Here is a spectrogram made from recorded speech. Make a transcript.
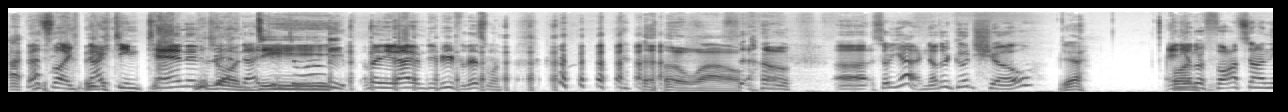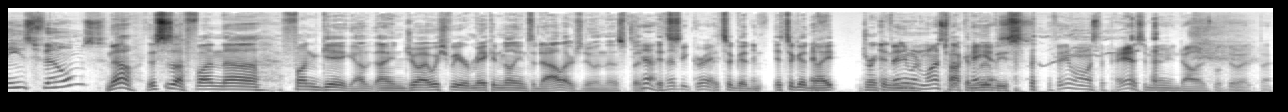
that's like 1910 and You're going 1912. deep. I'm gonna need IMDb for this one. oh wow. So, uh, so yeah, another good show. Yeah. Any Fun. other thoughts on these films? No, this is a fun, uh, fun gig. I, I enjoy. I wish we were making millions of dollars doing this, but Yeah, it's, that'd be great. It's a good, it's a good night drinking, If anyone wants talking to pay movies. us, if anyone wants to pay us a million dollars, we'll do it. But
